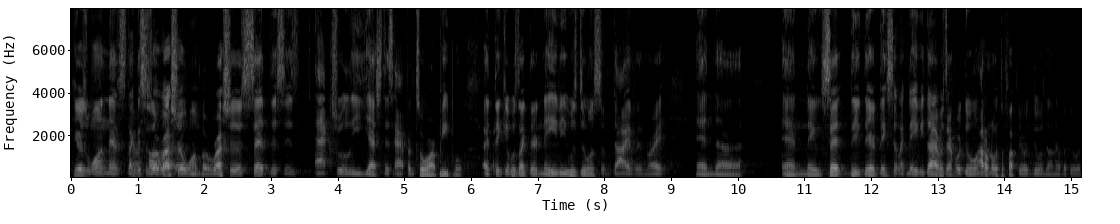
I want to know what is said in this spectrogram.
Here's one that's like this is a Russia that. one, but Russia said this is actually yes, this happened to our people. I think it was like their navy was doing some diving, right? And uh and they said they they they said like navy divers that were doing I don't know what the fuck they were doing down there, but they were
